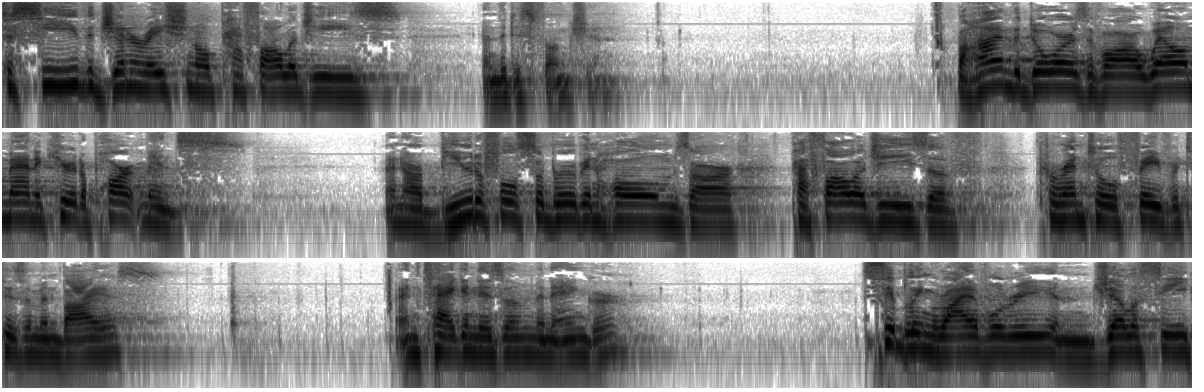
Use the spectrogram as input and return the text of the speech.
to see the generational pathologies and the dysfunction. Behind the doors of our well manicured apartments and our beautiful suburban homes are pathologies of parental favoritism and bias antagonism and anger, sibling rivalry and jealousy,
